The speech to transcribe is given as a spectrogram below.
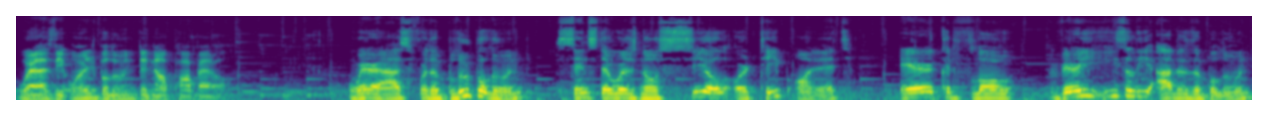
whereas the orange balloon did not pop at all. Whereas for the blue balloon, since there was no seal or tape on it, air could flow very easily out of the balloon,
